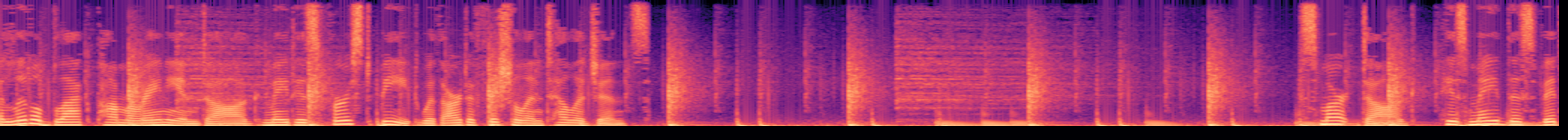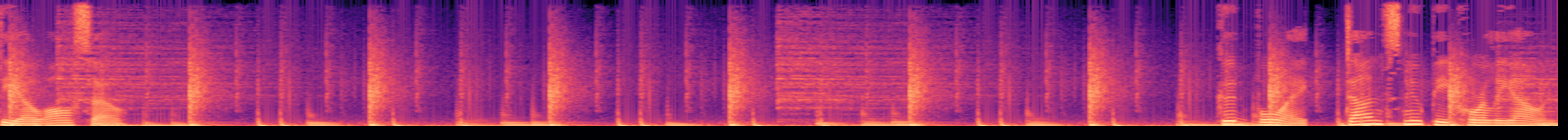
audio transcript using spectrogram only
little black Pomeranian dog made his first beat with artificial intelligence. Smart dog, his made this video also. Good boy, Don Snoopy Corleone.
